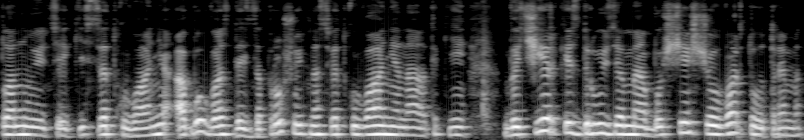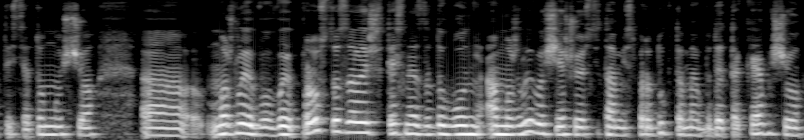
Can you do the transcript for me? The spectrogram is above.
плануються якісь святкування, або вас десь запрошують на святкування, на такі вечірки з друзями, або ще що, варто утриматися, тому що, е, можливо, ви просто залишитесь незадоволені, а можливо, ще щось там із продуктами буде таке, що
